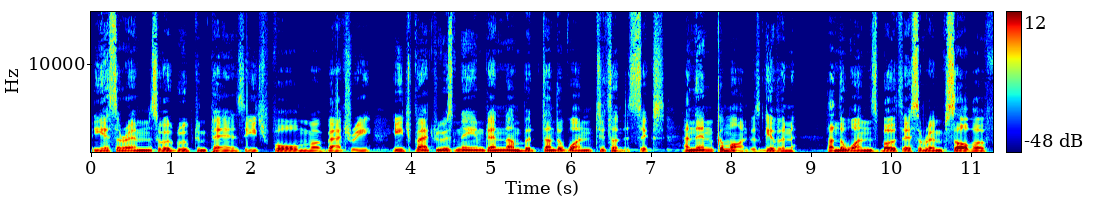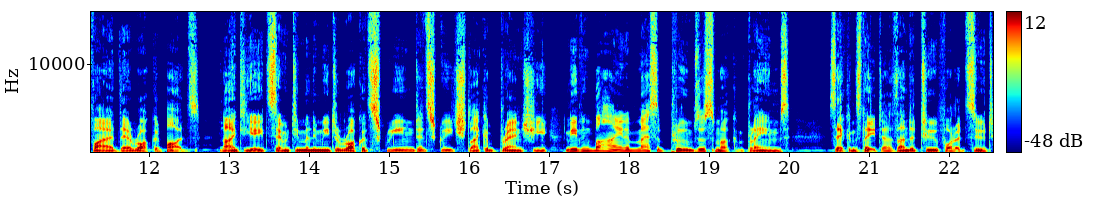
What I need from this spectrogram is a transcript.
The SRMs were grouped in pairs, each form a battery. Each battery was named and numbered Thunder 1 to Thunder 6, and then command was given. Thunder Ones, both SRM Salvo, fired their rocket pods. 98 70mm rockets screamed and screeched like a banshee, leaving behind a massive plumes of smoke and flames. Seconds later, Thunder 2 followed suit.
